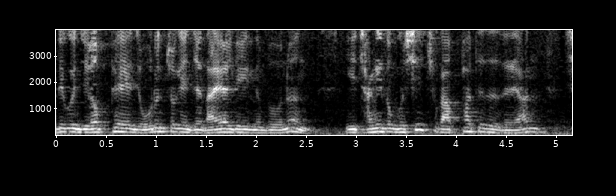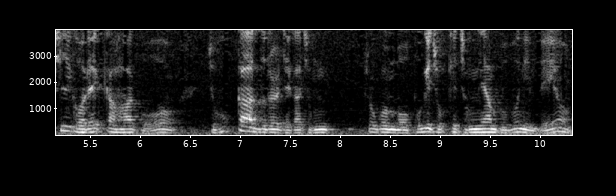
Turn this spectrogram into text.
그리고 이제 옆에 이제 오른쪽에 이제 나열되어 있는 부분은 이 장이동 그 신축 아파트들에 대한 실거래가하고 호가들을 제가 좀, 조금 뭐 보기 좋게 정리한 부분인데요.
